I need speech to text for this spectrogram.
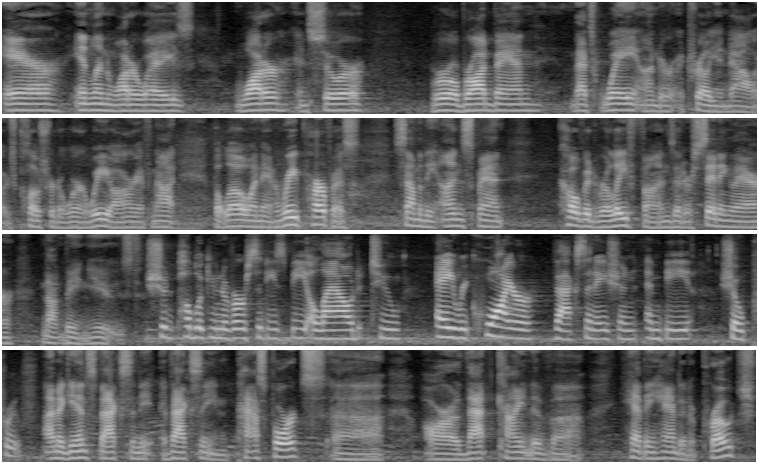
air, inland waterways, water and sewer, rural broadband, that's way under a trillion dollars, closer to where we are, if not below, and then repurpose some of the unspent COVID relief funds that are sitting there not being used. Should public universities be allowed to A, require vaccination, and B, show proof? I'm against vaccine, vaccine passports. Uh, are that kind of uh, heavy handed approach,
